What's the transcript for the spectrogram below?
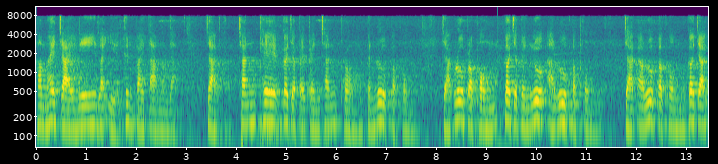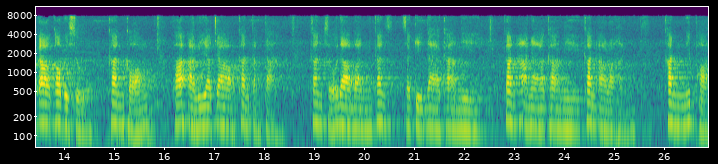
ทำให้ใจนี้ละเอียดขึ้นไปตามลำดับ จากชั้นเทพก็จะไปเป็นชั้นพรหมเป็นรูปประพรมจากรูปประพรมก็จะเป็นรูปอรูปประพรมจากอารูปประพรมก็จะก้าวเข้าไปสู่ขั้นของพระอริยเจ้าขั้นต่างๆ ขั้นโสดาบัน ขั้นสกิดาคามี ขั้นอนาคามี ขั้นอรหันต์ขั้นนิพพา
